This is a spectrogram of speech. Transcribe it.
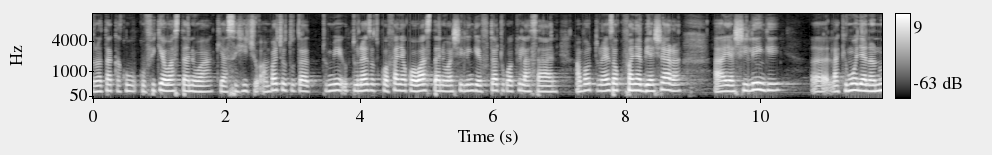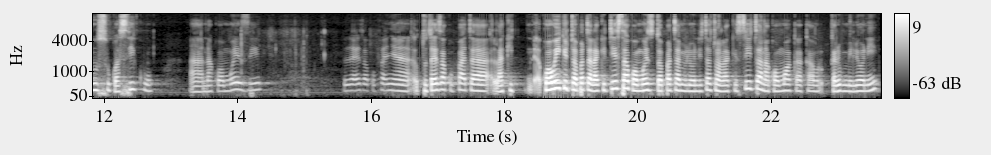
tunataka kufikia wastani wa kiasi hicho ambacho tutatumia, tunaweza tukafanya kwa wastani wa shilingi elfu tatu kwa kila sahani, ambao tunaweza kufanya biashara uh, ya shilingi uh, laki moja na nusu kwa siku uh, na kwa mwezi tutaweza kufanya tutaweza kupata laki, kwa wiki tutapata laki tisa, kwa mwezi tutapata milioni tatu na laki sita na kwa mwaka karibu milioni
